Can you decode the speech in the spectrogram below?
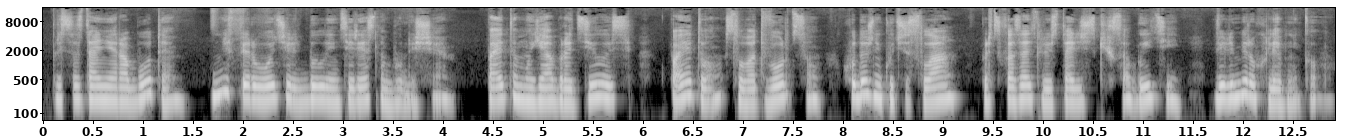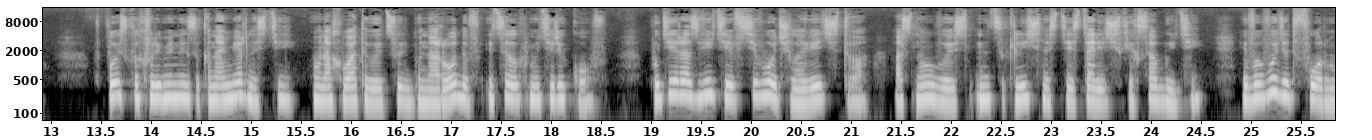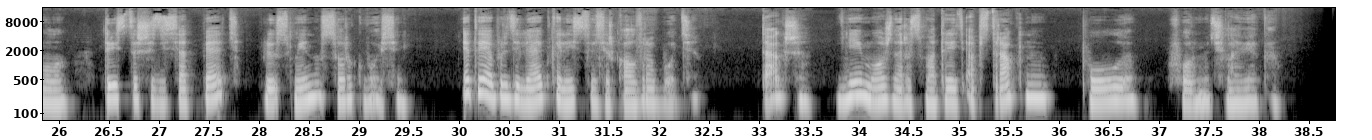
При создании работы мне в первую очередь было интересно будущее. Поэтому я обратилась к поэту, словотворцу, художнику числа, предсказателю исторических событий Велимиру Хлебникову. В поисках временных закономерностей он охватывает судьбы народов и целых материков, пути развития всего человечества, основываясь на цикличности исторических событий, и выводит формулу 365 плюс-минус 48. Это и определяет количество зеркал в работе. Также в ней можно рассмотреть абстрактную полую форму человека.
